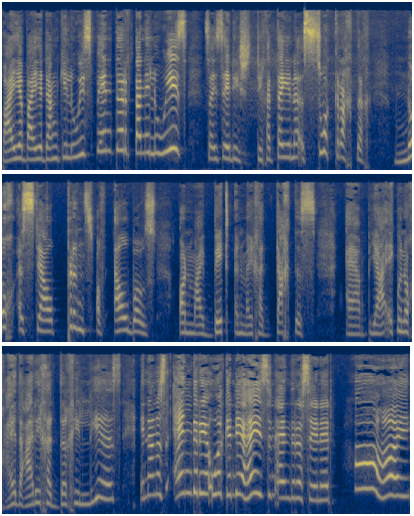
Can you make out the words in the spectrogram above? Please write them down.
Baie baie dankie Louise Venter, tannie Louise. Sy sê die die getuienis is so kragtig. Nog 'n stel Prince of Elbows on my bed in my gedagtes. Uh, ja, ek moet nog daai gedig lees en dan is Andre ook in die huis en Andre sê net Hi.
